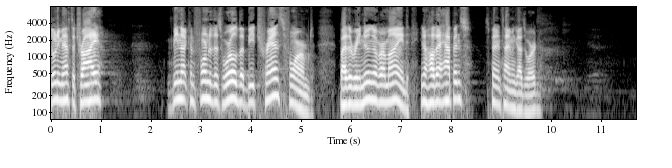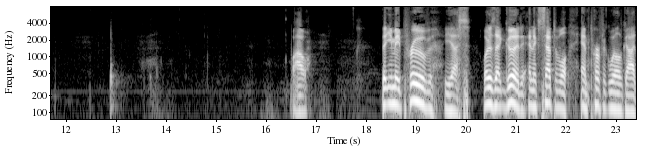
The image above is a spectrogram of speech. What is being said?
Don't even have to try? Be not conformed to this world, but be transformed by the renewing of our mind. You know how that happens? Spending time in God's Word. Wow. That you may prove, yes, what is that good and acceptable and perfect will of God?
